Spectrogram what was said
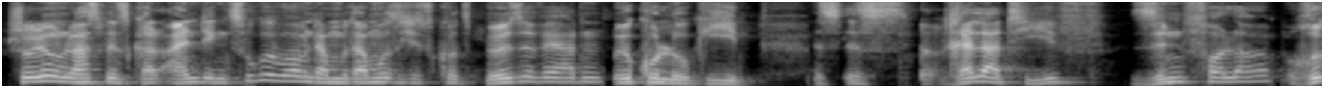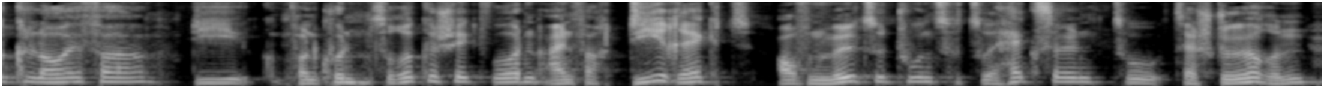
Entschuldigung, du hast mir jetzt gerade ein Ding zugeworfen, da, da, muss ich jetzt kurz böse werden. Ökologie. Es ist relativ sinnvoller, Rückläufer, die von Kunden zurückgeschickt wurden, einfach direkt auf den Müll zu tun, zu, zu häckseln, zu zerstören,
